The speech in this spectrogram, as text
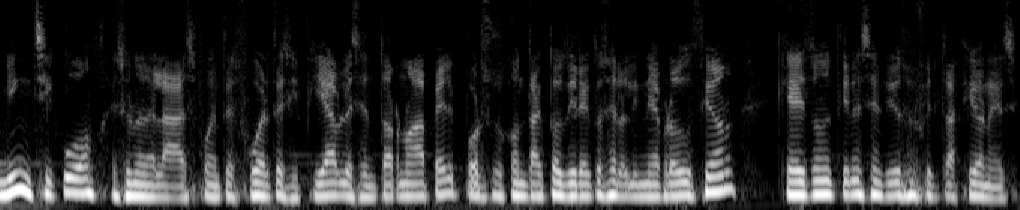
Ming Chi Kuo es una de las fuentes fuertes y fiables en torno a Apple por sus contactos directos en la línea de producción, que es donde tienen sentido sus filtraciones.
